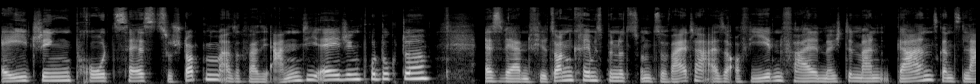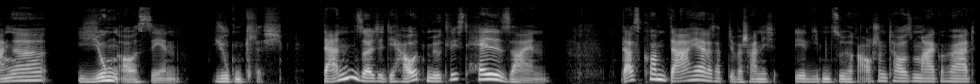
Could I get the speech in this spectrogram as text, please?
Aging-Prozess zu stoppen, also quasi Anti-Aging-Produkte. Es werden viel Sonnencremes benutzt und so weiter. Also auf jeden Fall möchte man ganz, ganz lange jung aussehen, jugendlich. Dann sollte die Haut möglichst hell sein. Das kommt daher, das habt ihr wahrscheinlich, ihr lieben Zuhörer, auch schon tausendmal gehört.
